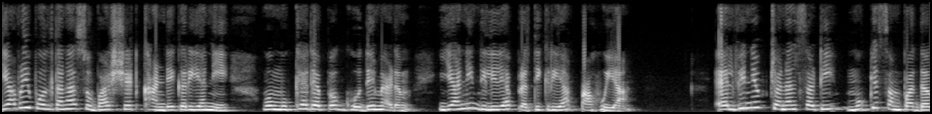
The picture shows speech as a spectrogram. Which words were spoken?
यावेळी बोलताना सुभाष शेठ खांडेकर यांनी व मुख्याध्यापक घोदे मॅडम यांनी दिलेल्या प्रतिक्रिया पाहूया. एलव्ही न्यूज चॅनलसाठी मुख्य संपादक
